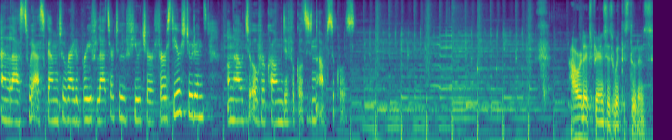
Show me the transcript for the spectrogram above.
and last, we ask them to write a brief letter to future first-year students on how to overcome difficulties and obstacles. How are the experiences with the students?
